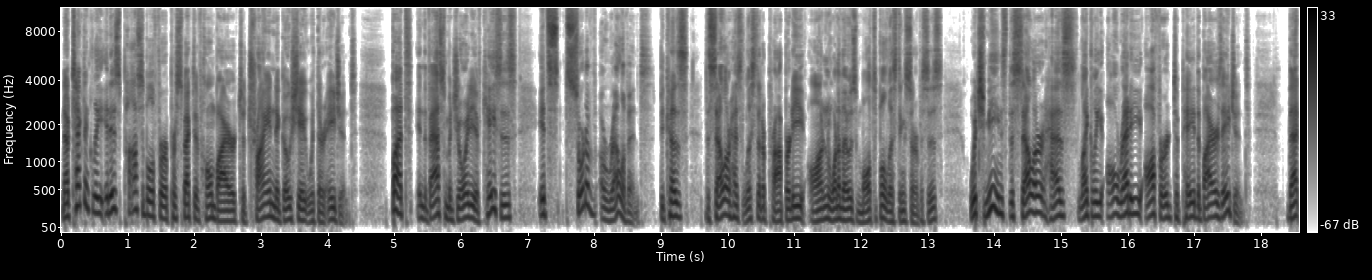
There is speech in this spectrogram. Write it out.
Now, technically, it is possible for a prospective homebuyer to try and negotiate with their agent. But in the vast majority of cases, it's sort of irrelevant because the seller has listed a property on one of those multiple listing services, which means the seller has likely already offered to pay the buyer's agent that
